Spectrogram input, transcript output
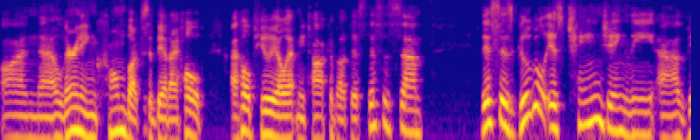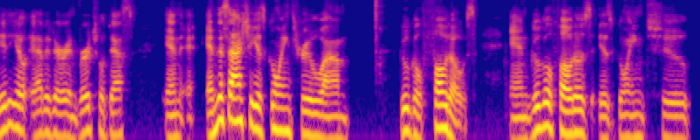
on uh, learning Chromebooks a bit. I hope. I hope Hewie will let me talk about this. This is um, this is Google is changing the uh, video editor and virtual desk, and and this actually is going through um, Google Photos, and Google Photos is going to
